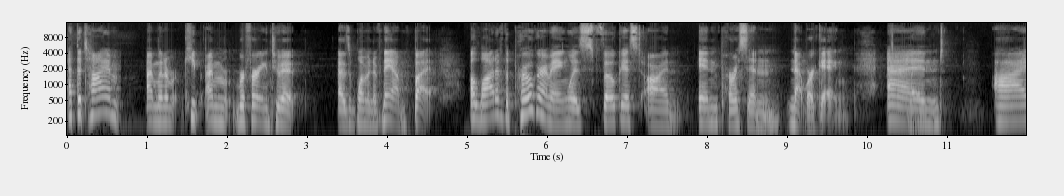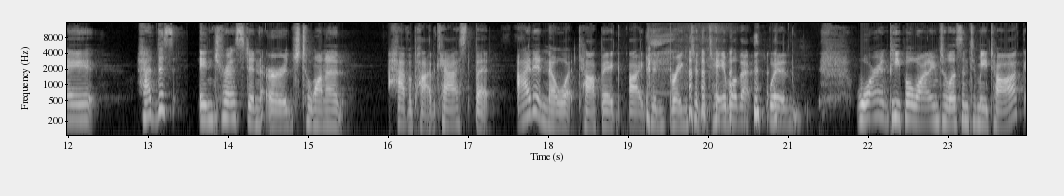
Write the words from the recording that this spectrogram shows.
at the time, I'm going to keep, I'm referring to it as Woman of NAMM, but a lot of the programming was focused on in person networking. And I had this interest and urge to want to have a podcast, but I didn't know what topic I could bring to the table that would warrant people wanting to listen to me talk.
